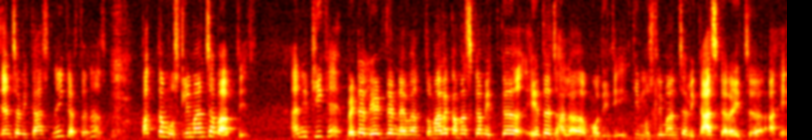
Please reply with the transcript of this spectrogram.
त्यांचा विकास नाही करतं ना. फक्त मुस्लिमांच्या बाबतीत. आणि ठीक आहे बेटर लेट दॅन नेव्हर तुम्हाला कमस कम इतकं हे तर झालं मोदीजी की मुस्लिमांचा विकास करायचं आहे.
